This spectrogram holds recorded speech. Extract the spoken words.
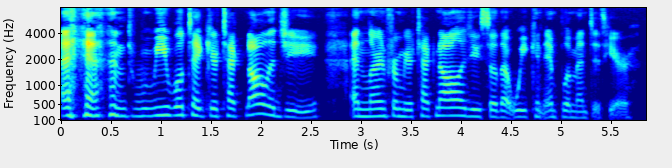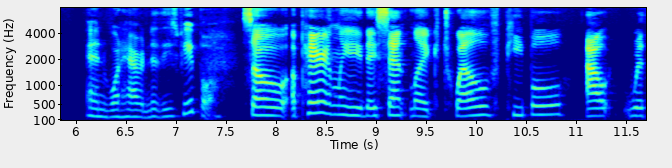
and we will take your technology and learn from your technology so that we can implement it here And what happened to these people? so apparently they sent like 12 people out with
